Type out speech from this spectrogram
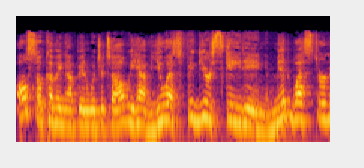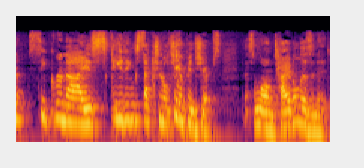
Also coming up in Wichita, we have U.S. Figure Skating Midwestern Synchronized Skating Sectional Championships. That's a long title, isn't it?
